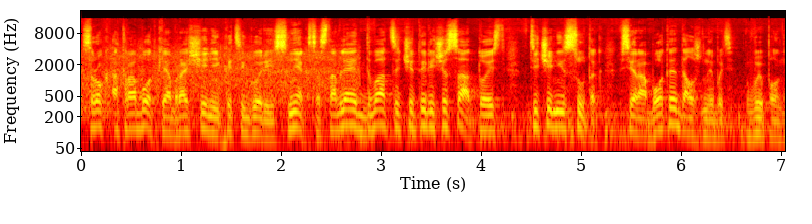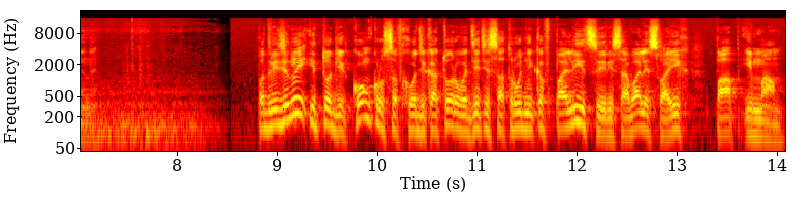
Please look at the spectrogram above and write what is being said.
Срок отработки обращений категории «Снег» составляет 24 часа, то есть в течение суток. Все работы должны быть выполнены. Подведены итоги конкурса, в ходе которого дети сотрудников полиции рисовали своих пап и мам.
